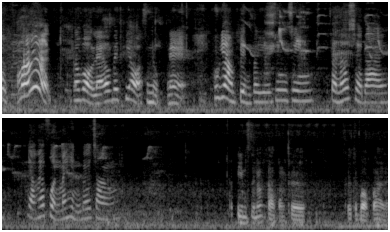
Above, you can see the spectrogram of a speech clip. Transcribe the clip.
นุกมาก เราบอกแล้วว่าไปเที่ยวอะสนุกแน่ ทุกอย่างเปลี่ยนไปเยอะจริง ๆ แต่น่าเสียดาย อยากให้ฝนมาเห็นด้วยจัง ถ้าปิมคือน้องสาวของเธอ เธอจะบอกว่าอะไร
